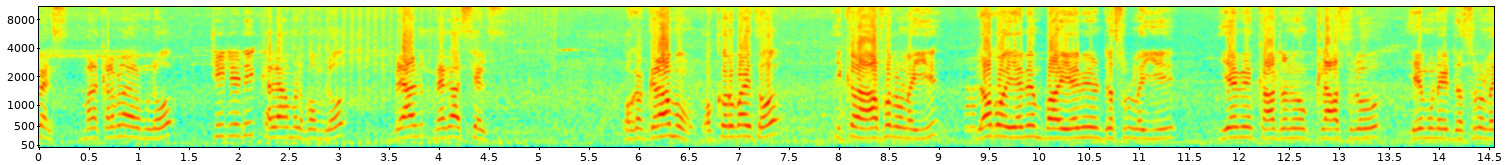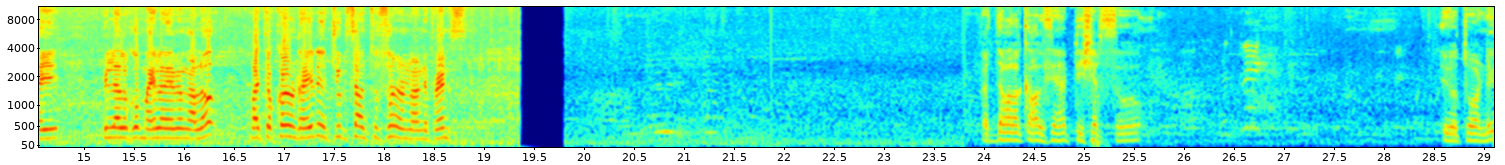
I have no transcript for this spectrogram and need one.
ఫ్రెండ్స్ మన కడప నగరంలో టీటీడీ కళ్యాణ మండపంలో బ్రాండ్ మెగా సేల్స్. ఒక గ్రాము ఒక్క రూపాయితో ఇక్కడ ఆఫర్లు ఉన్నాయి. లోపల ఏమేమి బా ఏమేమి డ్రెస్సులు ఉన్నాయి ఏమేమి కాటను క్లాసులు ఏమున్నాయి డ్రెస్సులు ఉన్నాయి పిల్లలకు మహిళలు ఏమేమి కావాలో ప్రతి ఒక్కరు ఉంటాయి. నేను చూపిస్తాను చూస్తూనే ఉన్నాను ఫ్రెండ్స్. పెద్దవాళ్ళకి కావాల్సిన టీషర్ట్స్ ఇవి చూడండి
